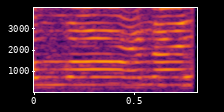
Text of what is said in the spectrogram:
الله على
